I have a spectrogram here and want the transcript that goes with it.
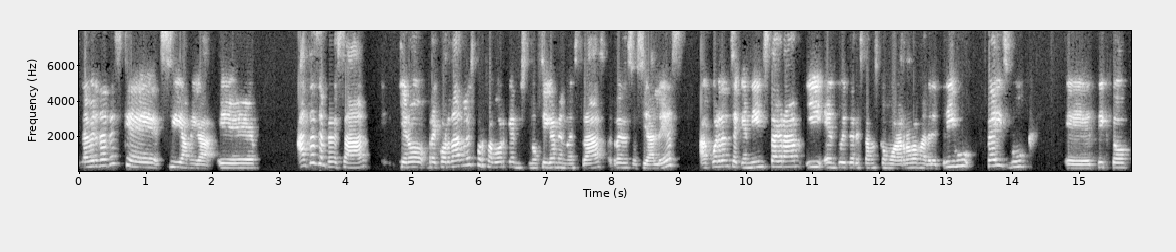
La verdad es que sí, amiga. Eh, antes de empezar, quiero recordarles, por favor, que nos sigan en nuestras redes sociales. Acuérdense que en Instagram y en Twitter estamos como arroba madretribu, Facebook, eh, TikTok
